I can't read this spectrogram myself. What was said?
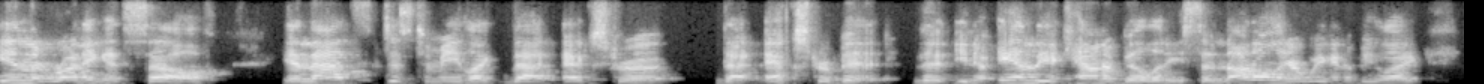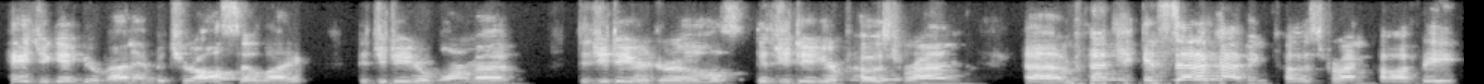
in the running itself and that's just to me like that extra that extra bit that you know and the accountability. So not only are we going to be like hey did you get your run in but you're also like did you do your warm up did you do your drills? Did you do your post run um, instead of having post run coffee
